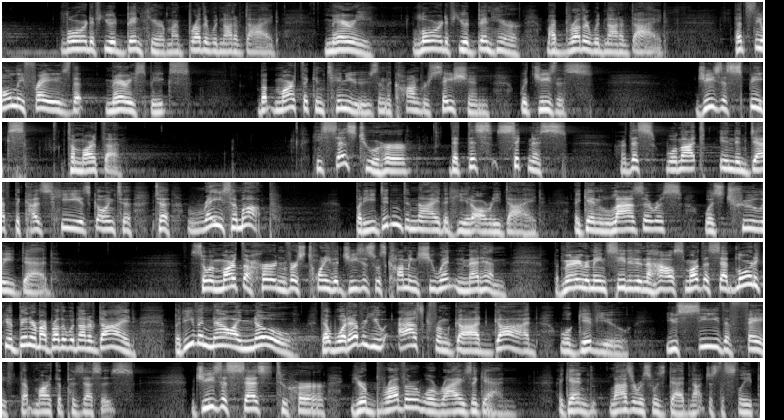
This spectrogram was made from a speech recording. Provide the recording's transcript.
Lord, if you had been here, my brother would not have died. Mary, Lord, if you had been here, my brother would not have died. That's the only phrase that Mary speaks. But Martha continues in the conversation with Jesus. Jesus speaks to Martha. He says to her that this sickness or this will not end in death because he is going to, to raise him up. But he didn't deny that he had already died. Again, Lazarus was truly dead. So when Martha heard in verse 20 that Jesus was coming, she went and met him. But Mary remained seated in the house. Martha said, Lord, if you had been here, my brother would not have died. But even now I know that whatever you ask from God, God will give you. You see the faith that Martha possesses. Jesus says to her, Your brother will rise again. Again, Lazarus was dead, not just asleep.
